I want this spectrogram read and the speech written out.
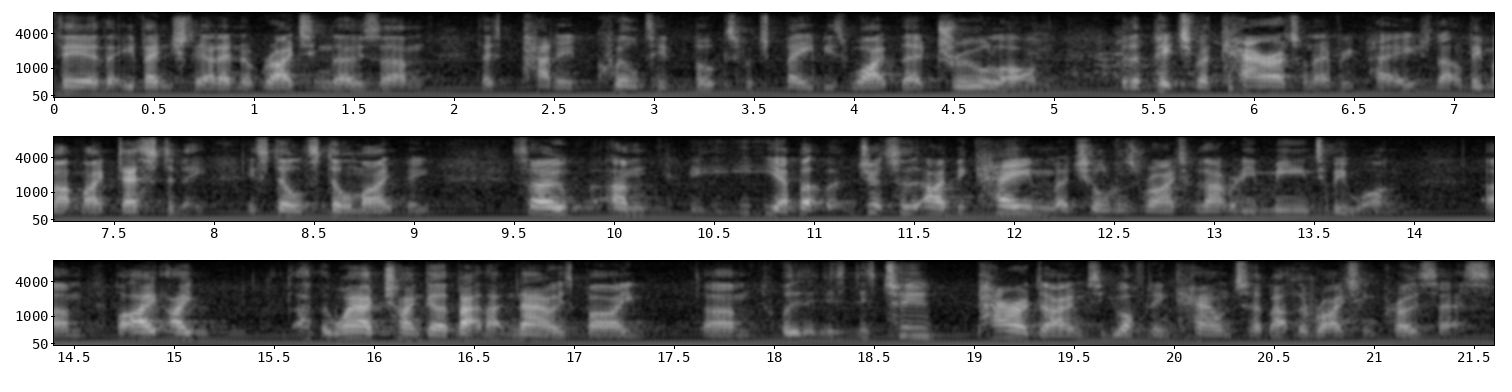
fear that eventually I'd end up writing those, um, those padded quilted books which babies wipe their drool on, with a picture of a carrot on every page. That would be my, my destiny. It still, still might be. So, um, yeah, but just, so I became a children's writer without really meaning to be one. Um, but I, I, the way I try and go about that now is by um, well, there's two paradigms that you often encounter about the writing process.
